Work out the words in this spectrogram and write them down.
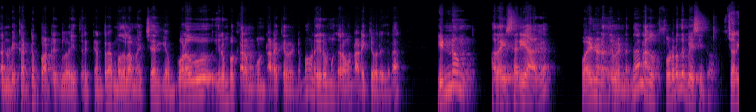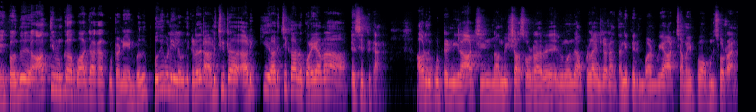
தன்னுடைய கட்டுப்பாட்டுக்குள் வைத்திருக்கின்ற முதலமைச்சர் எவ்வளவு இரும்பு கரம் கொண்டு அடக்க வேண்டுமோ அவ்வளவு இரும்பு கரம் கொண்டு அடக்கி வருகிறார். இன்னும் அதை சரியாக வழிநடத்த வேண்டும் தான் நாங்கள் தொடர்ந்து பேசிட்டு வரோம். சரி இப்போ வந்து அதிமுக பாஜக கூட்டணி என்பது பொதுவெளியில் வந்து கிட்டத்தட்ட அடிச்சுட்டா அடுக்கி அடிச்சுக்காத குறையாதான் பேசிட்டு இருக்காங்க. அவரது கூட்டணியில் ஆட்சின்னு அமித்ஷா சொல்றாரு இவங்க வந்து அப்படிலாம் இல்லை நாங்கள் தனிப்பெரும்பான்மையை ஆட்சி அமைப்போம் அப்படின்னு சொல்றாங்க.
